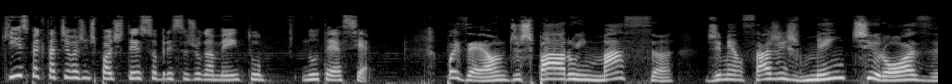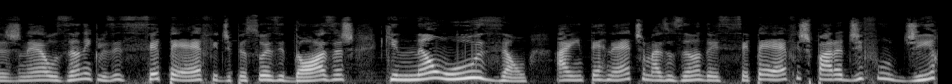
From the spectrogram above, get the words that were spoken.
Que expectativa a gente pode ter sobre esse julgamento no TSE? Pois é, é um disparo em massa de mensagens mentirosas, né? Usando inclusive CPF de pessoas idosas que não usam a internet, mas usando esses CPFs para difundir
